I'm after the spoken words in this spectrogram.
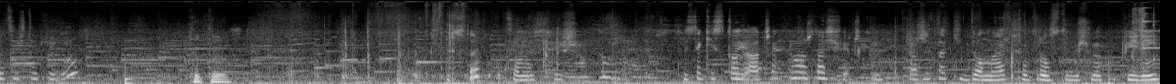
To coś takiego? Co to jest? Puste? Co myślisz? To jest taki stojaczek i można świeczki. Może taki domek po prostu byśmy kupili.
